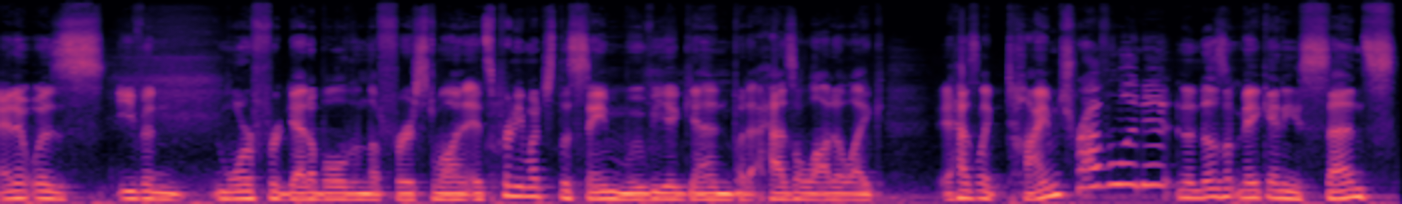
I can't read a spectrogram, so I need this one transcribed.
and it was even more forgettable than the first one. It's pretty much the same movie again, but it has a lot of like, it has like time travel in it, and it doesn't make any sense.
